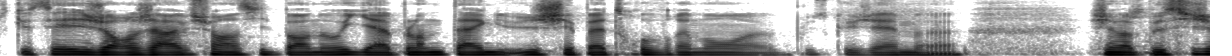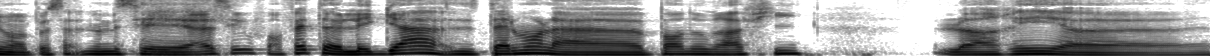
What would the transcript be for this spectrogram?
ce que c'est, genre, j'arrive sur un site porno, il y a plein de tags, je sais pas trop vraiment plus que j'aime. Euh, J'aime un peu ci, j'aime un peu ça. Non, mais c'est assez ouf. En fait, euh, les gars, tellement la pornographie leur est euh,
